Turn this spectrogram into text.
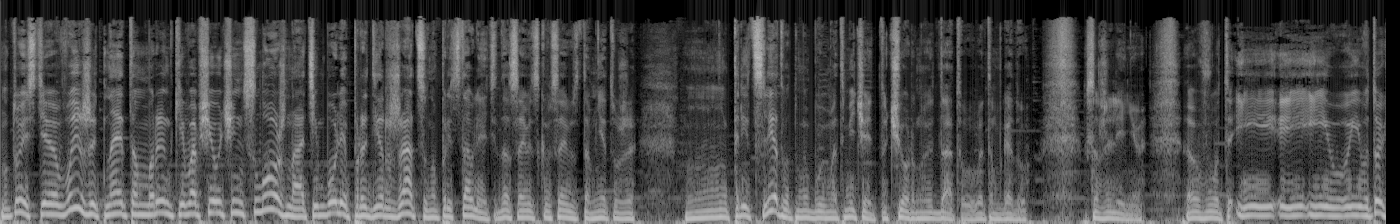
Ну, то есть э, выжить на этом рынке вообще очень сложно, а тем более продержаться. Ну, представляете, да, Советского Союза там нет уже м, 30 лет, вот мы будем отмечать эту черную дату в этом году, к сожалению. Вот. И, и, и, и в итоге,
